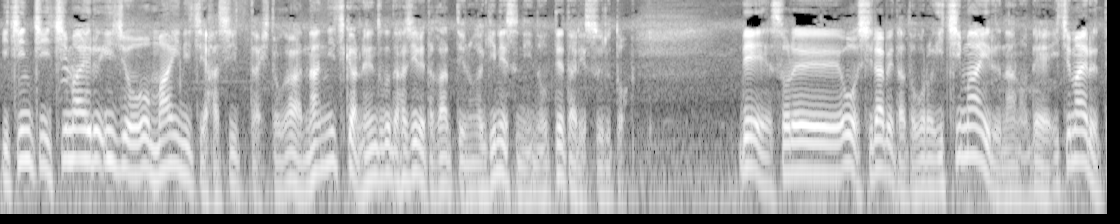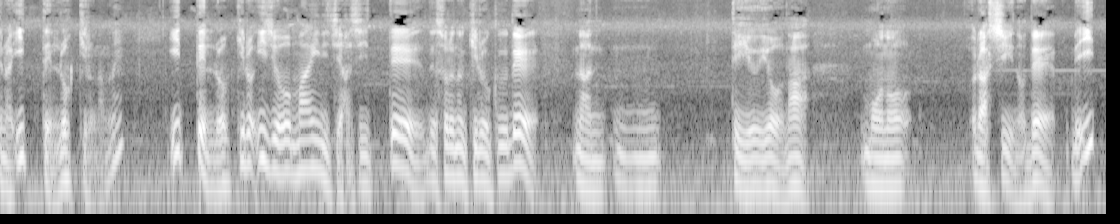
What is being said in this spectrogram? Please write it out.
1日1マイル以上を毎日走った人が何日間連続で走れたかっていうのがギネスに載ってたりすると。で、それを調べたところ1マイルなので、1マイルっていうのは1.6キロなのね。1.6キロ以上毎日走って、で、それの記録で、なん、っていうようなものらしいので、で、1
